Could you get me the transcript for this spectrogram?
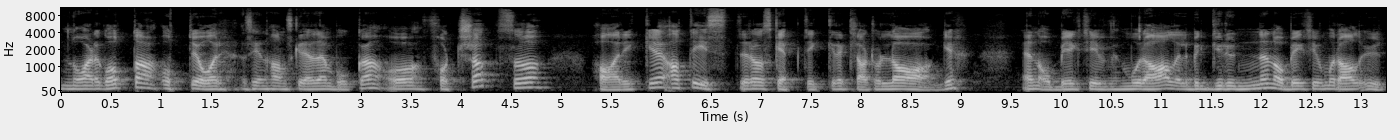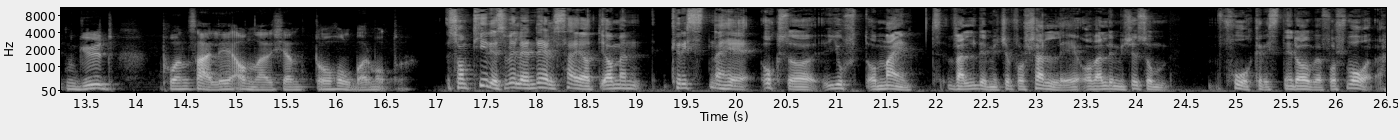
nå er det gått da 80 år siden han skrev den boka, og fortsatt så har ikke ateister og skeptikere klart å lage en objektiv moral, eller begrunne en objektiv moral uten Gud, på en særlig anerkjent og holdbar måte. Samtidig så vil en del si at ja, men kristne har også gjort og meint veldig mye forskjellig, og veldig mye som få kristne i dag vil forsvare.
